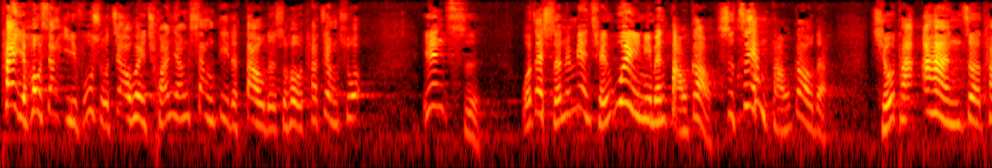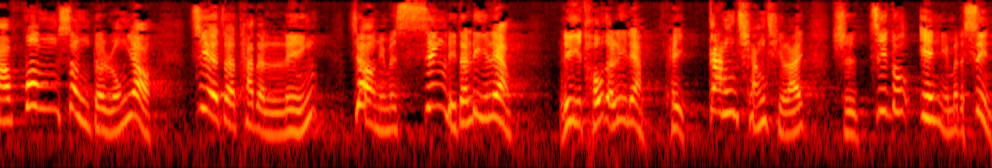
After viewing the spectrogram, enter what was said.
他以后向以弗所教会传扬上帝的道的时候，他这样说：“因此，我在神的面前为你们祷告，是这样祷告的：求他按着他丰盛的荣耀，借着他的灵，叫你们心里的力量、里头的力量可以刚强起来，使基督因你们的信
